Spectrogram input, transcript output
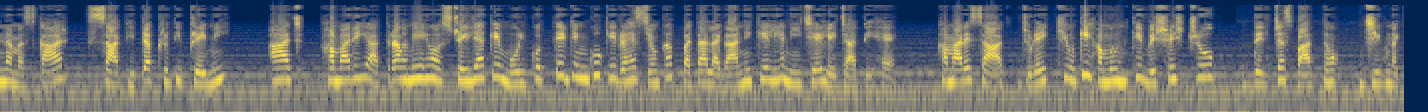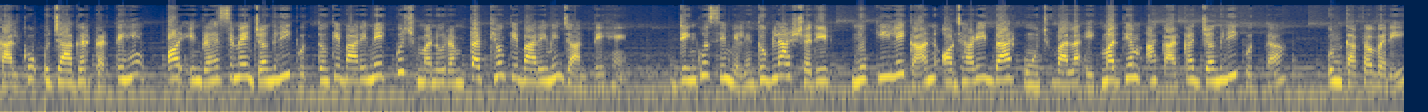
नमस्कार, साथी प्रकृति प्रेमी। आज हमारी यात्रा में ऑस्ट्रेलिया के मूल कुत्ते डिंगो के रहस्यों का पता लगाने के लिए नीचे ले जाती है। हमारे साथ जुड़े क्योंकि हम उनके विशिष्ट रूप, दिलचस्प बातों, जीवन काल को उजागर करते हैं और इन रहस्यमय जंगली कुत्तों के बारे में कुछ मनोरम तथ्यों के बारे में जानते हैं। डिंगो से मिले दुबला शरीर, नुकीले कान और झाड़ीदार पूंछ वाला एक मध्यम आकार का जंगली कुत्ता, उनका फवरी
